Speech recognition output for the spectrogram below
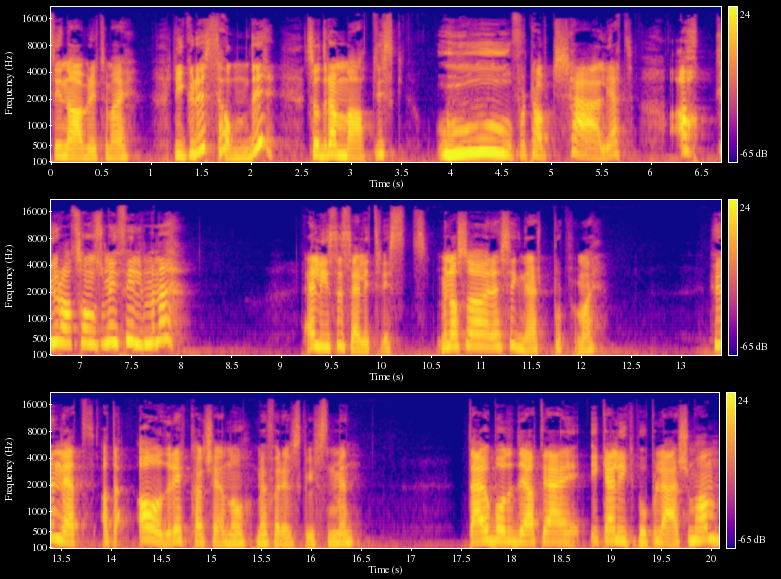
Siden avbryter meg. Liker du Sander? Så dramatisk. Uh, fortapt kjærlighet. Akkurat sånn som i filmene. Elise ser litt trist, men også resignert bort på meg. Hun vet at det aldri kan skje noe med forelskelsen min. Det er jo både det at jeg ikke er like populær som han,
